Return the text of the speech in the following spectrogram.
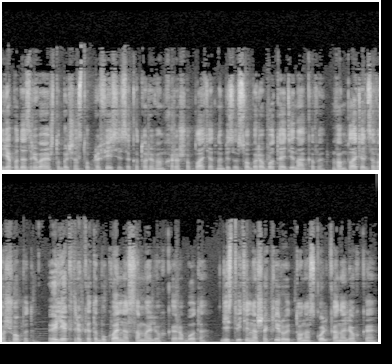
Я подозреваю, что большинство профессий, за которые вам хорошо платят, но без особой работы, одинаковы. Вам платят за ваш опыт. Электрик – это буквально самая легкая работа. Действительно шокирует то, насколько она легкая.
